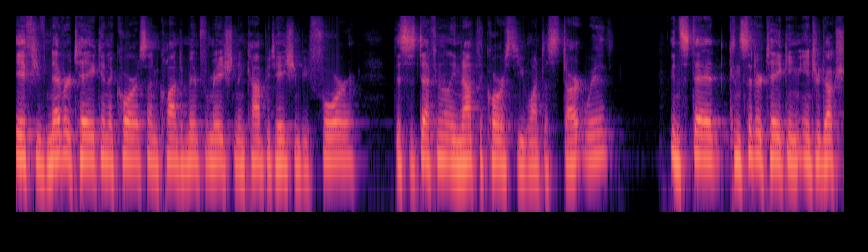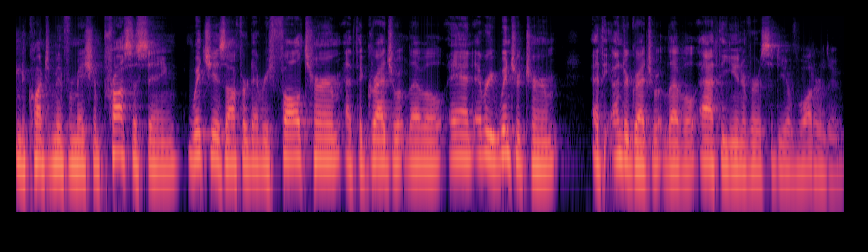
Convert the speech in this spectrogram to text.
If you've never taken a course on quantum information and computation before, this is definitely not the course you want to start with. Instead, consider taking Introduction to Quantum Information Processing, which is offered every fall term at the graduate level and every winter term at the undergraduate level at the University of Waterloo.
